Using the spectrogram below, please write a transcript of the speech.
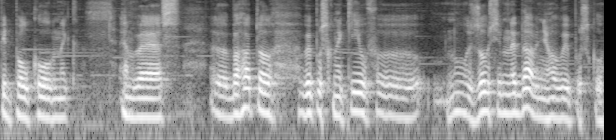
підполковник МВС. Е, Багато випускників е, ну, зовсім недавнього випуску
